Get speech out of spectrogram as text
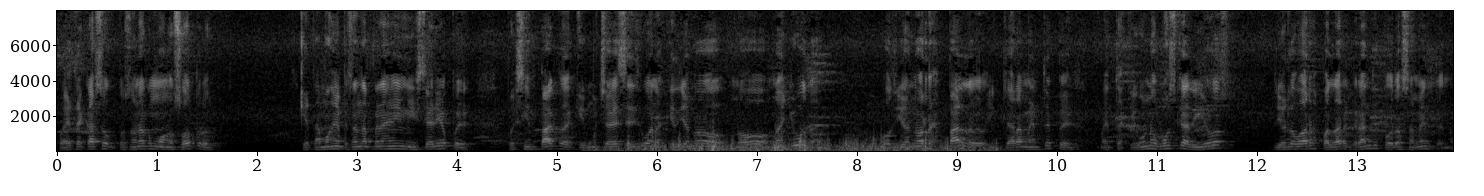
pues en este caso, personas como nosotros, que estamos empezando apenas en el ministerio, pues, pues impacta, que muchas veces bueno, es que Dios no, no, no ayuda, o Dios no respalda, y claramente, pues, mientras que uno busca a Dios, Dios lo va a respaldar grande y poderosamente, ¿no?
